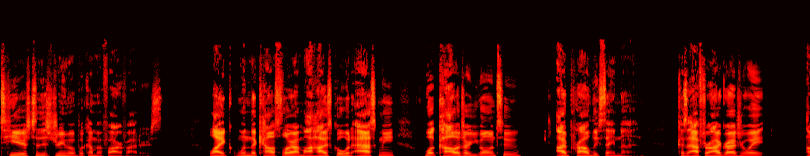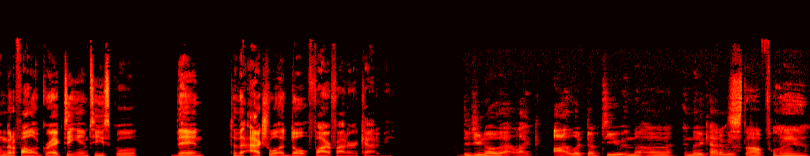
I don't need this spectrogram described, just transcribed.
tears to this dream of becoming firefighters. Like when the counselor at my high school would ask me, What college are you going to? I'd proudly say none. Because after I graduate, I'm going to follow Greg to EMT school, then to the actual adult firefighter academy. Did you know that like I looked up to you in the uh in the academy? Stop playing.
